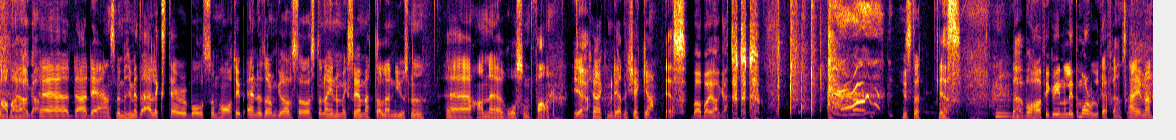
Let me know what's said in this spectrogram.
Baba Yaga. Eh, där det är en snubbe som heter Alex Terrible som har typ en av de grövsta rösterna inom extremmetalen just nu. Eh, han är rå som fan. Yeah. Kan jag rekommendera att ni checkar. Yes. Baba Yaga. Just det. Yes. Där var här fick vi in en liten Marvel-referens. Jajamän.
